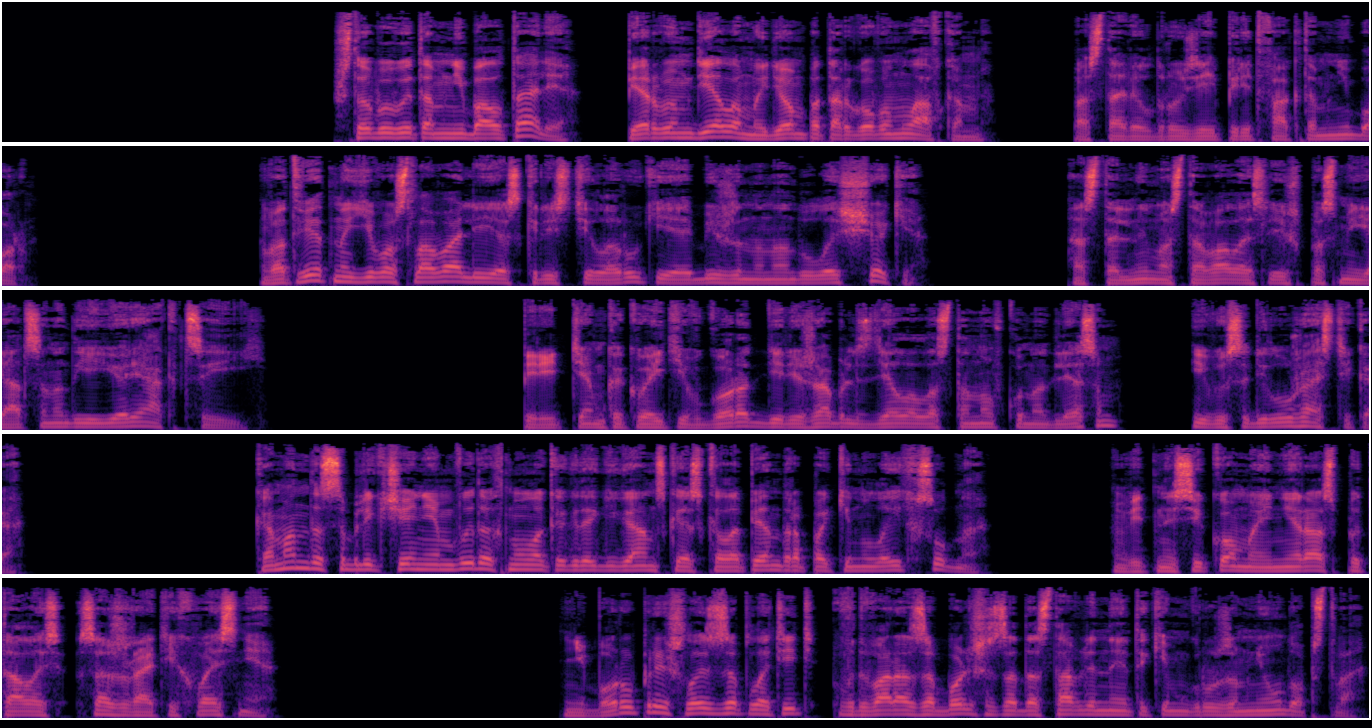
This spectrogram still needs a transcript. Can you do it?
Что бы вы там ни болтали, Первым делом идем по торговым лавкам, поставил друзей перед фактом Небор. В ответ на его слова Лия скрестила руки и обиженно надула щеки. Остальным оставалось лишь посмеяться над ее реакцией. Перед тем, как войти в город, дирижабль сделал остановку над лесом и высадил ужастика. Команда с облегчением выдохнула, когда гигантская скалопендра покинула их судно, ведь насекомое не раз пыталось сожрать их во сне. Небору пришлось заплатить в два раза больше за доставленные таким грузом неудобства.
